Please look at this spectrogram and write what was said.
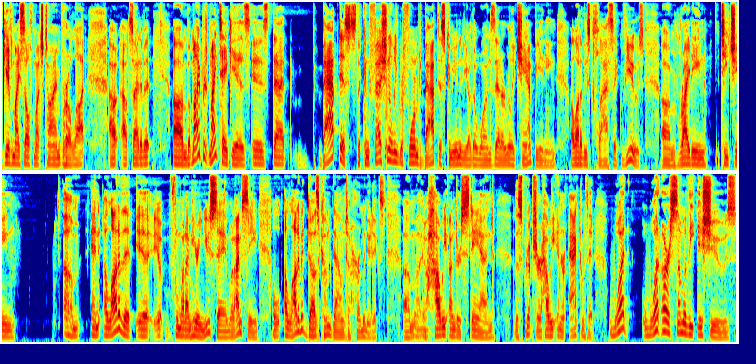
give myself much time for a lot out, outside of it. Um, but my my take is is that Baptists, the confessionally reformed Baptist community, are the ones that are really championing a lot of these classic views, um, writing, teaching. Um, and a lot of it, it, from what I'm hearing you say and what I'm seeing, a, a lot of it does come down to hermeneutics, um, mm-hmm. you know, how we understand the scripture, how we interact with it. What what are some of the issues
